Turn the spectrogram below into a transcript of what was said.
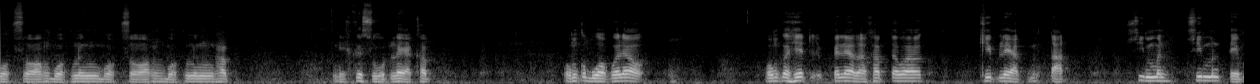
บวกสองบวกหนึ่งบวกสองบวกหนึ่งครับ นี่คือสูตรแรกครับ ผมก็บวกไว้แล้ว ผมก็เฮ็ดไปแล้วล่ะครับ แต่ว่าคลิปแรกมันตัด ซิมมันซิมมันเต็ม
